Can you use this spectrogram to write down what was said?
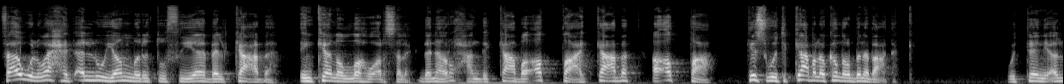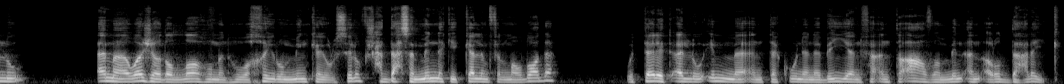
فأول واحد قال له يمرط ثياب الكعبة إن كان الله أرسلك. ده أنا هروح عند الكعبة أقطع الكعبة أقطع كسوة الكعبة لو كان ربنا بعتك. والتاني قال له أما وجد الله من هو خير منك يرسله؟ مش حد أحسن منك يتكلم في الموضوع ده. والتالت قال له إما أن تكون نبيا فأنت أعظم من أن أرد عليك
